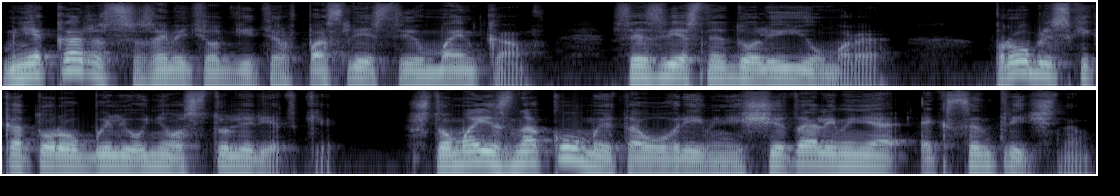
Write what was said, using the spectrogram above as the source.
«Мне кажется», — заметил Гитлер впоследствии в «Майнкамп», с известной долей юмора, проблески которого были у него столь редки, что мои знакомые того времени считали меня эксцентричным.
